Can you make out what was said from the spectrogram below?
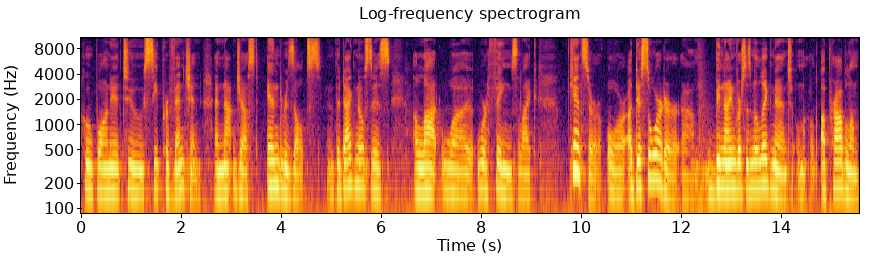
who wanted to see prevention and not just end results. The diagnosis a lot was, were things like cancer or a disorder, um, benign versus malignant, a problem.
